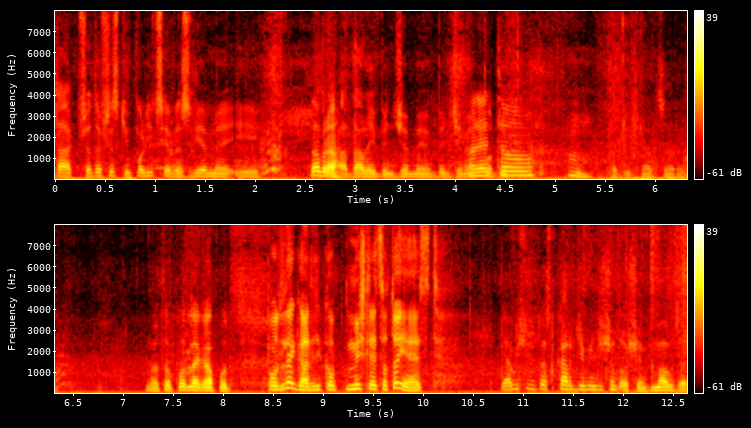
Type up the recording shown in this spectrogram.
Tak, przede wszystkim policję wezwiemy i Dobra, a dalej będziemy, będziemy Ale pod, to ich, pod ich nadzorem. no to podlega pod... podlega, tylko myślę co to jest. Ja myślę, że to jest kar 98 Mauser.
